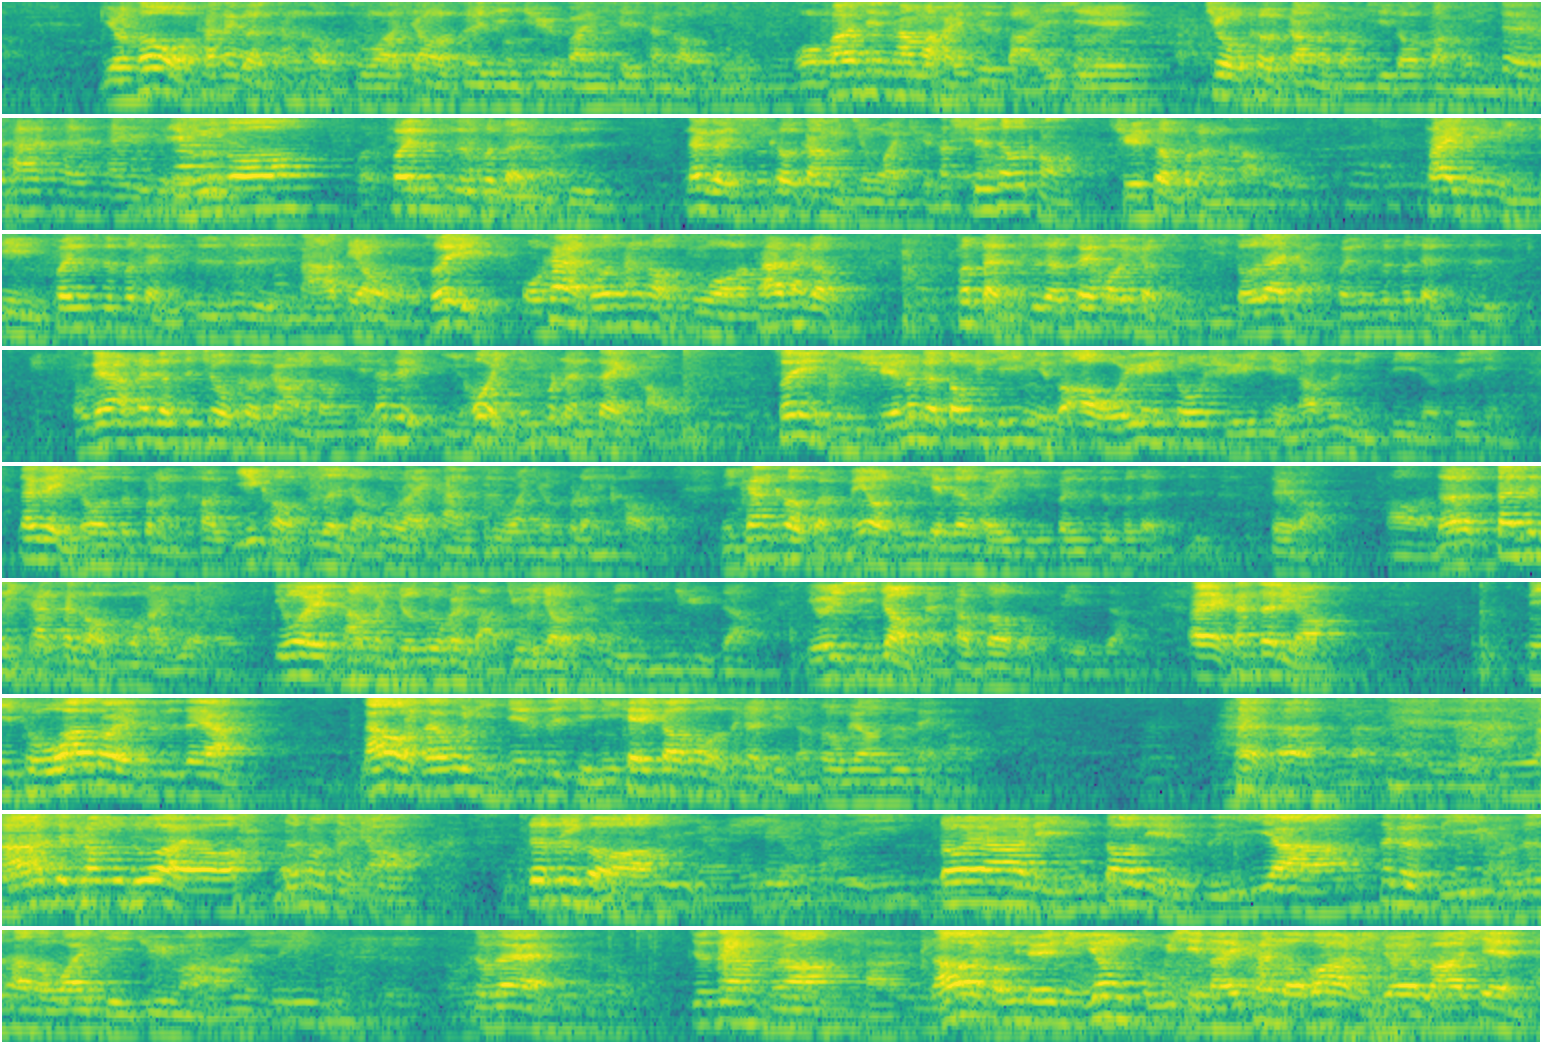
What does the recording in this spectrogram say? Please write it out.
有时候我看那个参考书啊，像我最近去翻一些参考书，我发现他们还是把一些旧课纲的东西都放进去。对，他才才。比如说分式不等式。那个新课纲已经完全，那学测会考吗？学测不能考，他已经明定分式不等式是拿掉了，所以我看很多参考书哦，他那个不等式的最后一个主题都在讲分式不等式。我跟你讲，那个是旧课纲的东西，那个以后已经不能再考了。所以你学那个东西，你说哦，我愿意多学一点，那是你自己的事情。那个以后是不能考，以考试的角度来看是完全不能考的。你看课本没有出现任何一题分式不等式，对吧？哦，那但是你看参考书还有，因为他们就是会把旧教材编进去这样，因为新教材他不知道怎么编这样。哎，看这里哦，你图画出来是不是这样？然后我再问你一件事情，你可以告诉我这个点的坐标是谁吗？啊，这看不出来哦。最后等这是什么？对啊，零逗点十一啊，这个十一不是它的 y 截距吗？对不对？就这样子啊，然后同学，你用图形来看的话，你就会发现，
